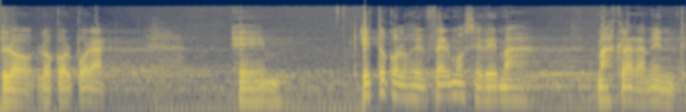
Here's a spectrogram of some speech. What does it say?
lo, corporal. Eh, esto con los enfermos se ve más, más claramente.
